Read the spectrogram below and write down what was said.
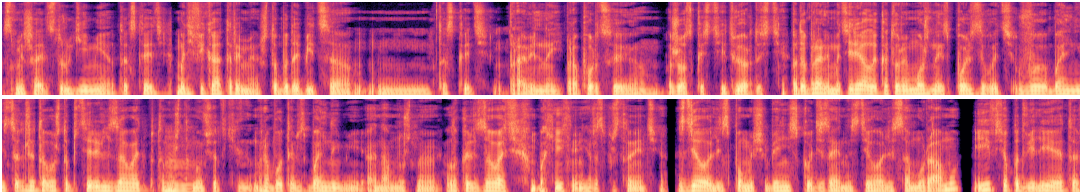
смешать с другими, так сказать, модификаторами, чтобы добиться, так сказать, правильной пропорции жесткости и твердости. Подобрали материалы, которые можно использовать в больницах для того, чтобы стерилизовать, потому угу. что мы все-таки работаем с больными, а нам нужно локализовать болезнь, а не распространять ее. Сделали с помощью бионического дизайна, сделали саму раму и все подвели это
